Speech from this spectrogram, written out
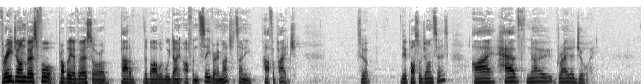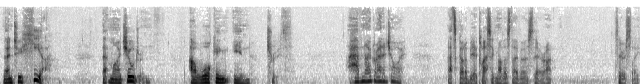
3 John verse 4, probably a verse or a part of the Bible we don't often see very much. It's only half a page. See what the Apostle John says? I have no greater joy than to hear that my children are walking in truth. I have no greater joy. That's got to be a classic Mother's Day verse there, right? Seriously.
